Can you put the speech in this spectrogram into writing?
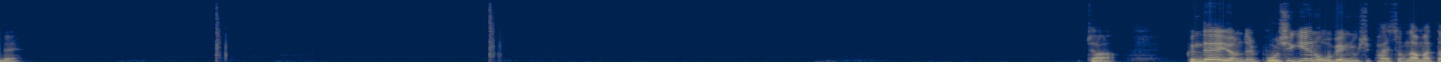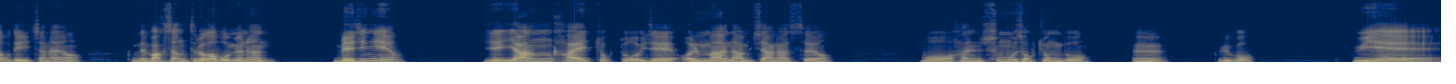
네. 자, 근데 여러분들 보시기에는 568석 남았다고 돼 있잖아요. 근데 막상 들어가 보면은 매진이에요. 이제 양가해 쪽도 이제 얼마 남지 않았어요. 뭐 한 20석 정도. 예. 그리고 위에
